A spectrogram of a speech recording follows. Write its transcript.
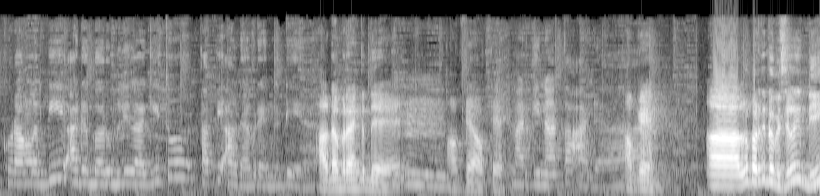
kurang lebih ada baru beli lagi tuh tapi Aldabra yang gede ya Alda brand gede. Mm. Oke oke. Marginata ada Oke. Eh, lu berarti domisili di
